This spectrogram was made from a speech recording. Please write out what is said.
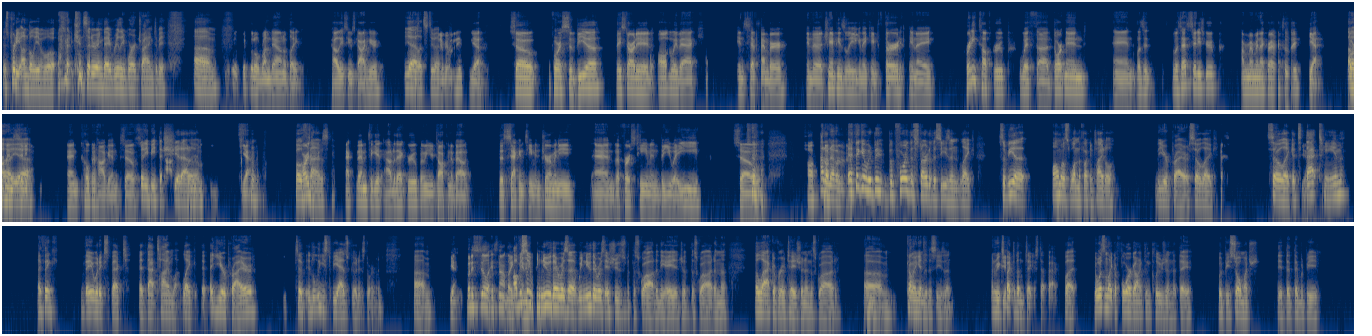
is pretty unbelievable considering they really weren't trying to be. Um, a quick little rundown of like how these teams got here. Yeah, Just let's do it. Everybody, yeah. So for Sevilla, they started all the way back in September in the Champions League, and they came third in a pretty tough group with uh, Dortmund and was it was that City's group? I'm remembering that correctly. Yeah, Dortmund, uh, yeah. City, and Copenhagen. So City beat the shit out of them. Yeah, both Hard times. expect them to get out of that group. I mean, you're talking about the second team in Germany and the first team in the UAE. So I don't know. I think it would be before the start of the season. Like Sevilla almost won the fucking title the year prior. So like, so like it's yeah. that team. I think they would expect at that time, like a year prior, to at least be as good as Dortmund. Um, yeah, but it's still it's not like obviously any... we knew there was a we knew there was issues with the squad and the age of the squad and the the lack of rotation in the squad mm-hmm. um. Coming into the season. And we expected yeah. them to take a step back, but it wasn't like a foregone conclusion that they would be so much that they would be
